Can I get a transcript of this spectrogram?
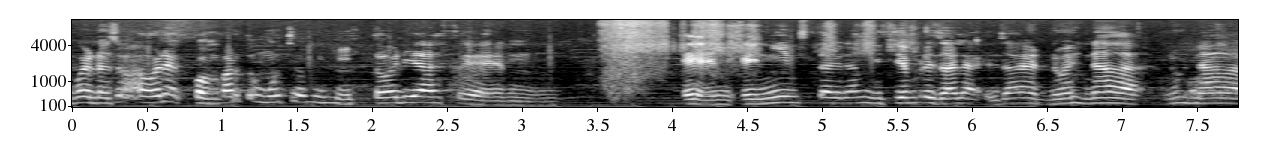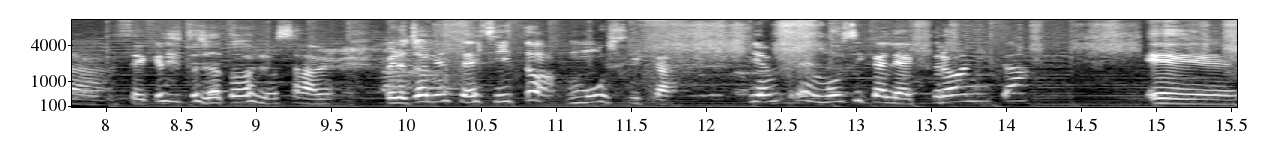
bueno, yo ahora comparto mucho mis historias en, en, Instagram y siempre ya, ya no, es nada, no es nada secreto, ya todos lo saben, pero yo necesito música, siempre música electrónica. Eh,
